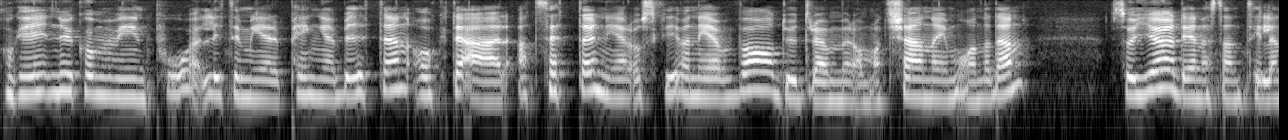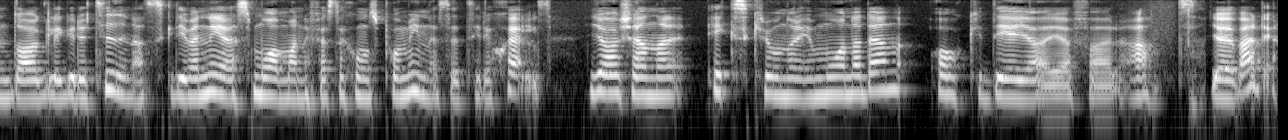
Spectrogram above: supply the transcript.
Okej, nu kommer vi in på lite mer pengabiten och det är att sätta dig ner och skriva ner vad du drömmer om att tjäna i månaden. Så gör det nästan till en daglig rutin att skriva ner små manifestationspåminnelser till dig själv. Jag tjänar x kronor i månaden och det gör jag för att jag är värd det.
